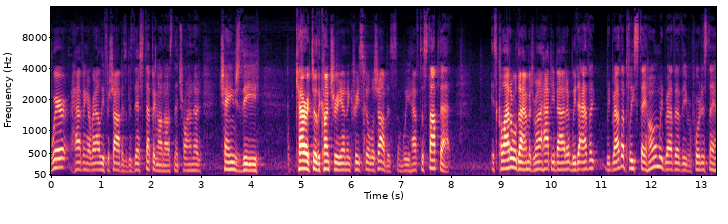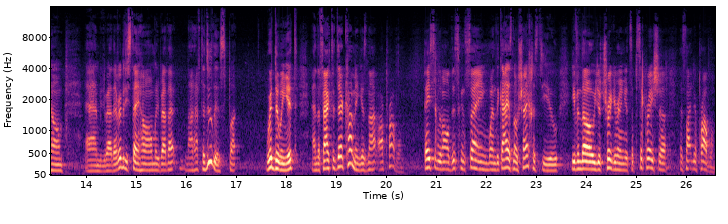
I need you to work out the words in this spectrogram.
we're having a rally for Shabbos because they're stepping on us and they're trying to change the character of the country and increase Chilul Shabbos, and we have to stop that. It's collateral damage. We're not happy about it. We'd rather, we'd rather police stay home. We'd rather the reporters stay home. And we'd rather everybody stay home. We'd rather not have to do this. But we're doing it. And the fact that they're coming is not our problem. Basically, all this is saying when the guy has no shaykhs to you, even though you're triggering, it's a psik that's not your problem.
